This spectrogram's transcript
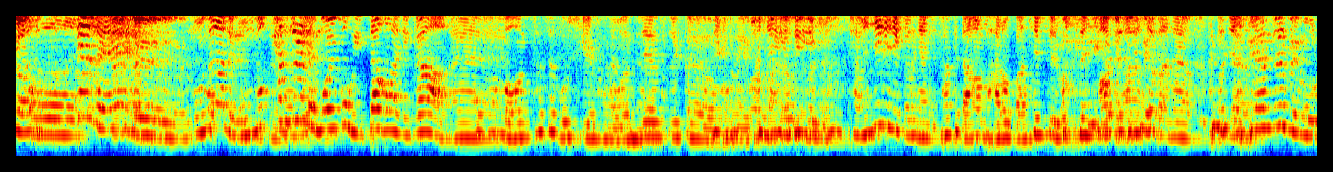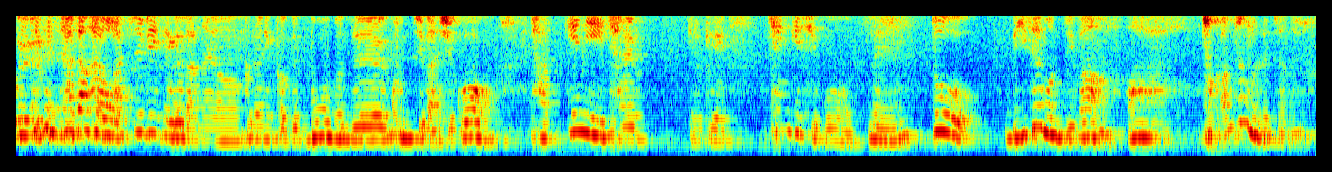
야, 완전 어, 숙제네. 네. 오늘 안에 못 먹겠는데. 한 줄 메모에 꼭 있다고 하니까 네. 꼭 한번 찾아보시길 바랍니다. 언제였을까요? 네, 그 그냥 여기 잠실이니까 그냥 밖에 나가면 바로 맛집들 많으니까. 아, 근데 진짜 많아요. 맞아요. 굳이 한 줄 메모를 이렇게 그냥, 찾아서 아, 맛집이 되게 많아요. 그러니까 모모분들 굶지 마시고 밥 끼니 잘 이렇게 챙기시고 네. 또 미세먼지가 아 저 깜짝 놀랐잖아요.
